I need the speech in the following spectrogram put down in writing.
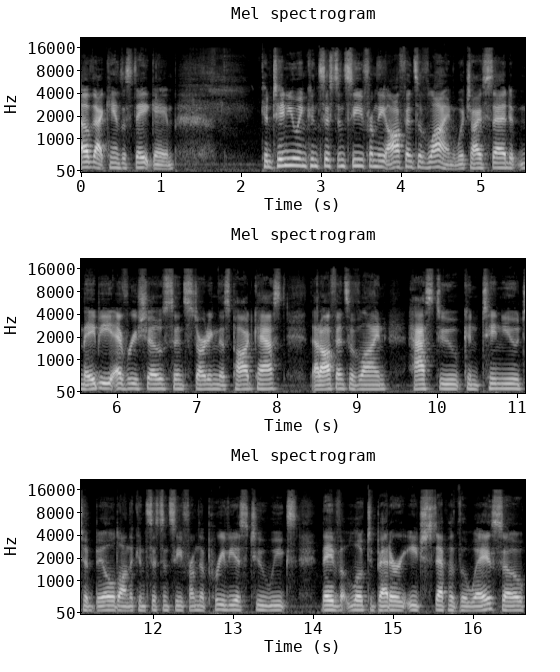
of that Kansas State game continuing consistency from the offensive line, which I've said maybe every show since starting this podcast. That offensive line has to continue to build on the consistency from the previous two weeks. They've looked better each step of the way, so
